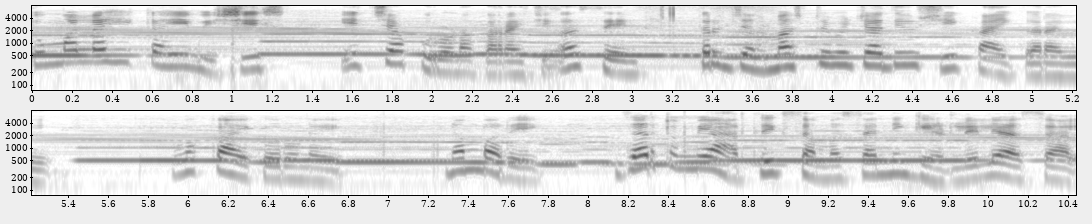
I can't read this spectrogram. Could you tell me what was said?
तुम्हालाही काही विशेष इच्छा पूर्ण करायची असेल तर जन्माष्टमीच्या दिवशी काय करावे? व काय करू नये? नंबर एक जर तुम्ही आर्थिक समस्यांनी घेरलेले असाल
